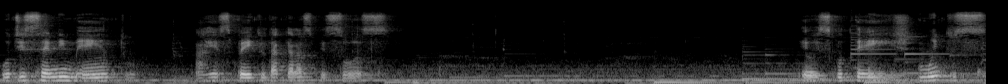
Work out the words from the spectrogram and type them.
o discernimento, a respeito daquelas pessoas. Eu escutei muitos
